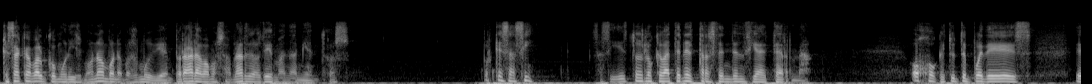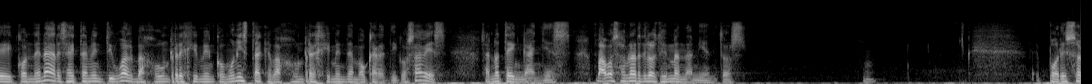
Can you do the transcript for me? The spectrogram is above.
que se acaba el comunismo. No, bueno, pues muy bien, pero ahora vamos a hablar de los diez mandamientos. Porque es así, es así. Esto es lo que va a tener trascendencia eterna. Ojo, que tú te puedes eh, condenar exactamente igual bajo un régimen comunista que bajo un régimen democrático, ¿sabes? O sea, no te engañes. Vamos a hablar de los diez mandamientos. Por eso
